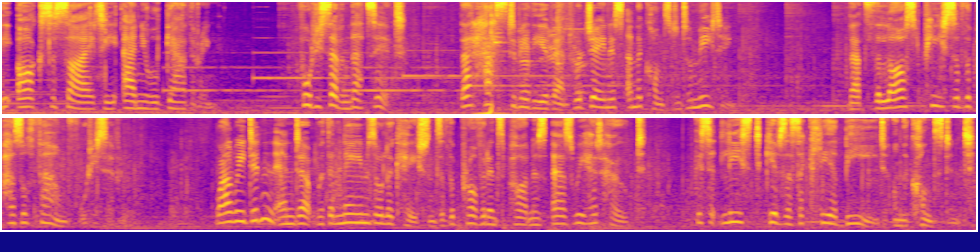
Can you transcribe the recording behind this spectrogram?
The Ark Society annual gathering. 47, that's it. That has to be the event where Janus and the Constant are meeting. That's the last piece of the puzzle found, 47. While we didn't end up with the names or locations of the Providence partners as we had hoped, this at least gives us a clear bead on the Constant.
